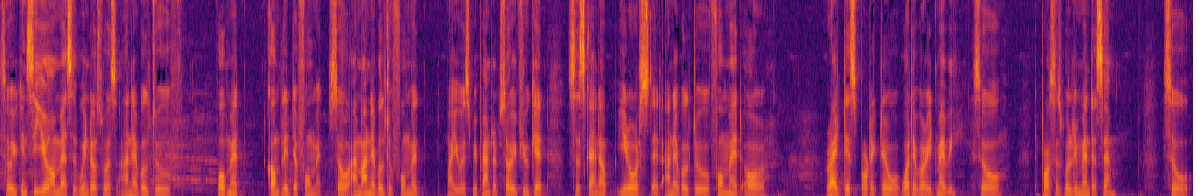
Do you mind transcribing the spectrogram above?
So you can see your message Windows was unable to format complete the format. So I'm unable to format my USB pen drive so if you get such kind of errors that unable to format or write disk protector or whatever it may be so the process will remain the same. So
